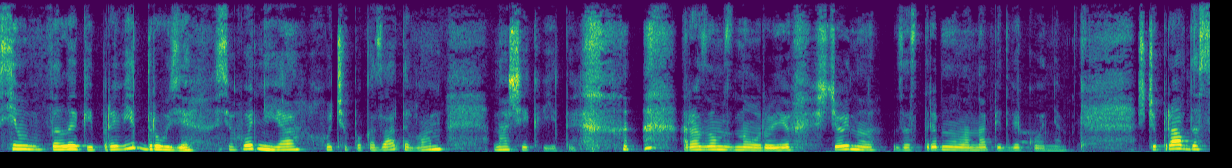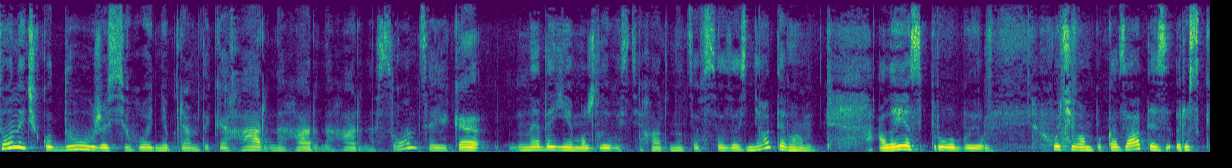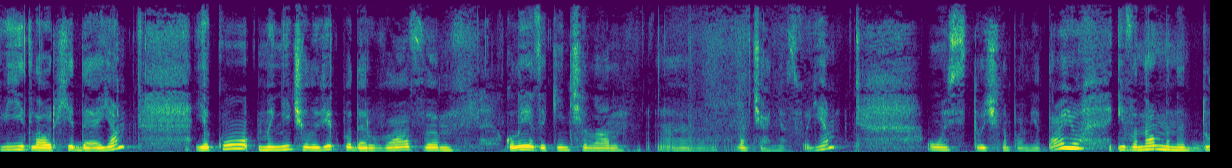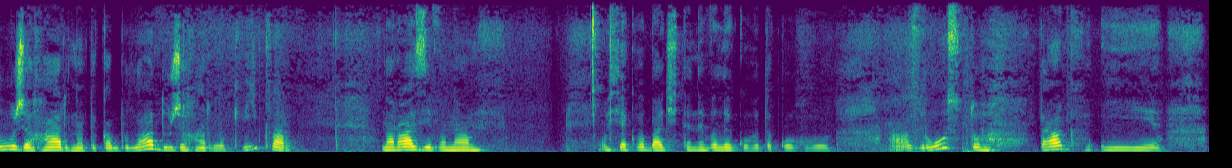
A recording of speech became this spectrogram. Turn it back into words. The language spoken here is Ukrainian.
Всім великий привіт, друзі! Сьогодні я хочу показати вам наші квіти. Разом з Норою. Щойно застрибнула на підвіконня. Щоправда, сонечко дуже сьогодні прям таке гарне, гарне, гарне сонце, яке не дає можливості гарно це все зазняти вам. Але я спробую. Хочу вам показати розквітла орхідея, яку мені чоловік подарував, ем, коли я закінчила е, навчання своє. Ось точно пам'ятаю. І вона в мене дуже гарна така була, дуже гарно квітла. Наразі вона, ось як ви бачите, невеликого такого зросту. Так, і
